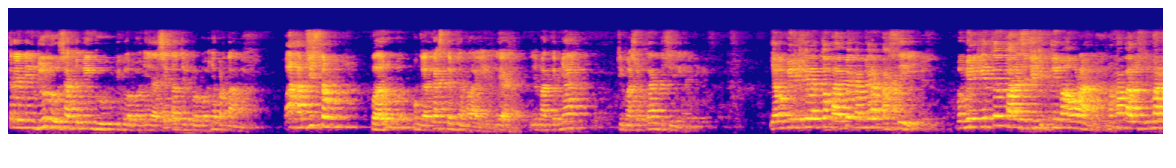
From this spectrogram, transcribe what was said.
training dulu satu minggu di kelompoknya Yasid atau di kelompoknya pertama. Paham sistem, baru menggagas tim yang lain. Ya, lima timnya dimasukkan di sini. Yang memiliki laptop HP kamera pasti. Memiliki tim paling sedikit lima orang. Mengapa harus lima?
